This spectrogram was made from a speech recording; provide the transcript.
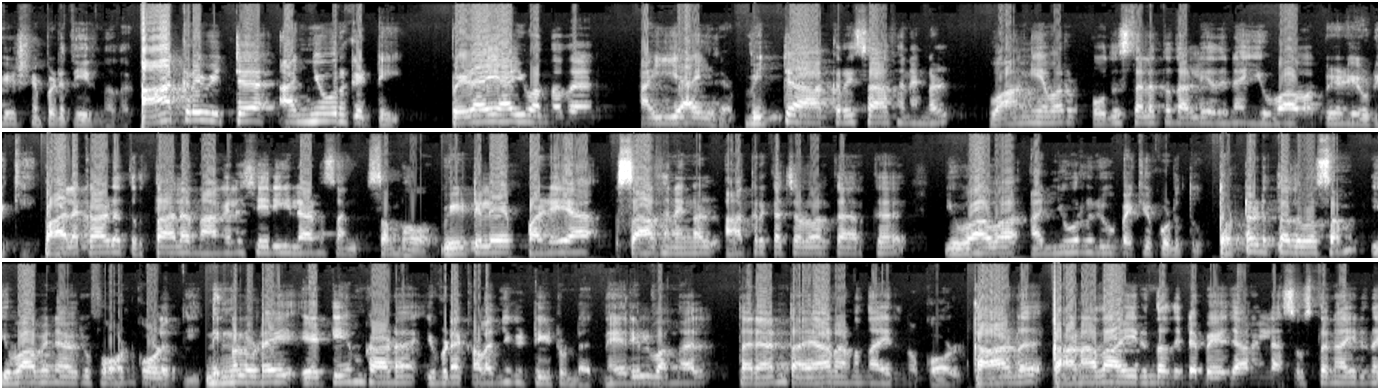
ഭീഷണിപ്പെടുത്തിയിരുന്നത്. ആക്രി വിറ്റ് അഞ്ഞൂറ് കിട്ടി. പിഴയായി വന്നത് അയ്യായിരം. വിറ്റ ആക്രി സാധനങ്ങൾ വാങ്ങിയവർ പൊതുസ്ഥലത്ത് തള്ളിയതിന് യുവാവ് പിഴയൊടുക്കി. പാലക്കാട് തൃത്താല നാഗലശ്ശേരിയിലാണ് സംഭവം. വീട്ടിലെ പഴയ സാധനങ്ങൾ ആക്രി കച്ചവടക്കാർക്ക് യുവാവ് അഞ്ഞൂറ് രൂപയ്ക്ക് കൊടുത്തു. തൊട്ടടുത്ത ദിവസം യുവാവിന് ഒരു ഫോൺ കോൾ എത്തി. നിങ്ങളുടെ എ കാർഡ് ഇവിടെ കളഞ്ഞു കിട്ടിയിട്ടുണ്ട്. നേരിൽ വന്നാൽ തരാൻ തയ്യാറാണെന്നായിരുന്നു കോൾ കാർഡ് കാണാതായിരുന്നതിന്റെ ബേജാറിൽ അസ്വസ്ഥനായിരുന്ന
